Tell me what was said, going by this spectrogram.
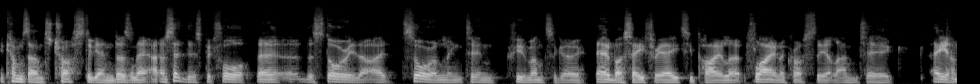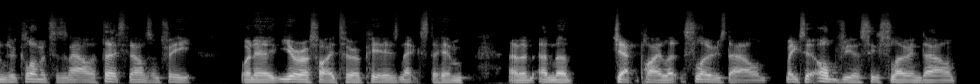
it comes down to trust again, doesn't it? I've said this before. The the story that I saw on LinkedIn a few months ago: Airbus A380 pilot flying across the Atlantic, 800 kilometers an hour, 30,000 feet, when a Eurofighter appears next to him, and and the jet pilot slows down, makes it obvious he's slowing down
